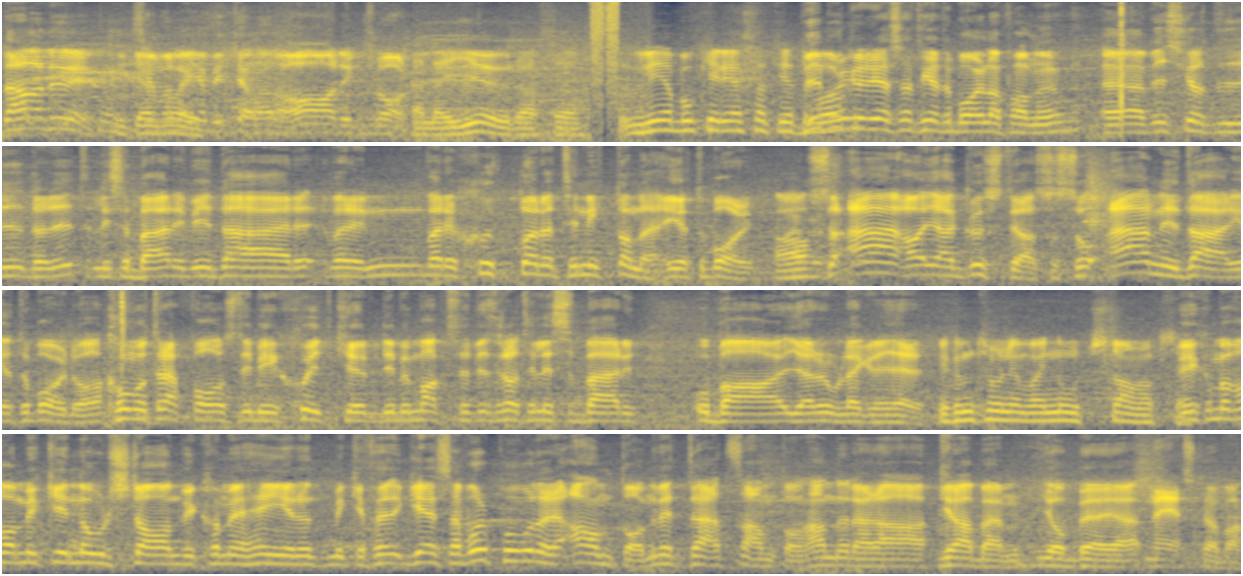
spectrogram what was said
Det hörde ni! Vilka boys. Ja det är klart. Alla djur alltså. Vi har bokat resa till Vi bokade Göteborg. resa till Göteborg i alla fall nu. Eh, vi ska dra dit, Liseberg. Vi är där, vad är det, vad är det 17 till 19 i Göteborg. Ja. Så är, ja, i augusti alltså. Så är ni där i Göteborg då, kom och träffa oss, det blir skitkul, det blir maxat. Vi ska dra till Liseberg och bara göra roliga grejer. Vi kommer troligen vara i Nordstan också. Vi kommer vara mycket i Nordstan, vi kommer hänga runt mycket. För är vår polare är Anton, du vet That's Anton, han den där äh, grabben, jobbiga, nej jag skojar bara.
